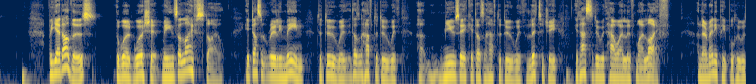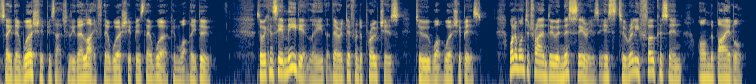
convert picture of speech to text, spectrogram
For yet others, the word worship means a lifestyle. It doesn't really mean to do with. It doesn't have to do with uh, music. It doesn't have to do with liturgy. It has to do with how I live my life. And there are many people who would say their worship is actually their life, their worship is their work and what they do. So we can see immediately that there are different approaches to what worship is. What I want to try and do in this series is to really focus in on the Bible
